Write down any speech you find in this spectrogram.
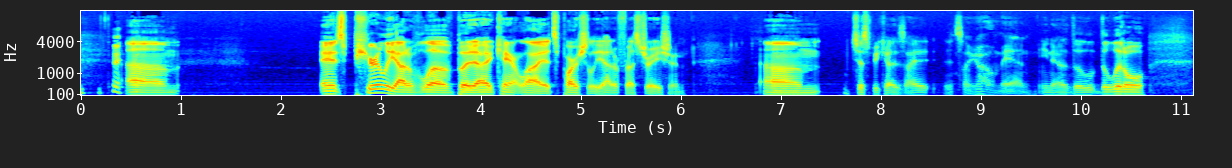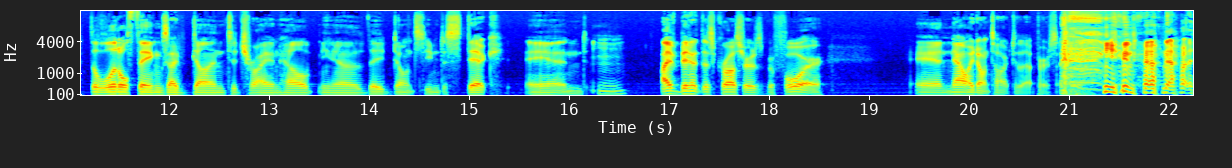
um, and it's purely out of love, but I can't lie, it's partially out of frustration. Um, just because I, it's like, oh man, you know, the the little, the little things I've done to try and help, you know, they don't seem to stick, and Mhm. I've been at this crossroads before, and now I don't talk to that person. you know, now I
